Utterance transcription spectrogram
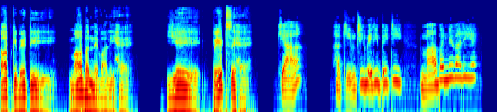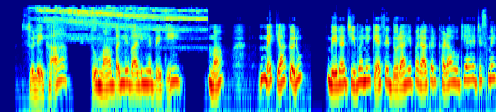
आपकी बेटी माँ बनने वाली है। ये पेट से है। क्या? हकीम जी मेरी बेटी माँ बनने वाली है। सुलेखा, तू माँ बनने वाली है बेटी। माँ, मैं क्या करूँ? मेरा जीवन एक ऐसे दोराहे पर आकर खड़ा हो गया है जिसमें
